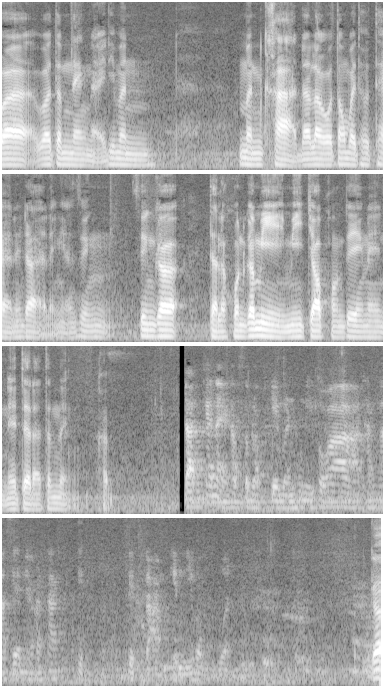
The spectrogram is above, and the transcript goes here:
ว่าว่าตำแหน่งไหนที่มันมันขาดแล้วเราก็ต้องไปทดแทนให้ได้อะไรเงี้ยซึ่งซึ่งก็แต่ละคนก็มีมีจ็อบของตัวเองในในแต่ละตำแหน่งครับดันแค่ไหนครับสำหรับเกมวันพรุ่งนี้เพราะว่าทางอาเซียนเนี่ยค่อนข้างติดติดตามเกมนี้พอสมควรก็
